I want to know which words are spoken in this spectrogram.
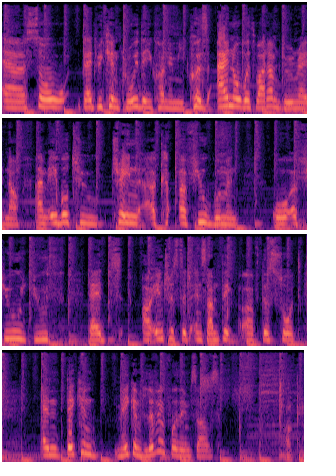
Uh, so that we can grow the economy. Because I know with what I'm doing right now, I'm able to train a, a few women or a few youth that are interested in something of this sort, and they can make a living for themselves. okay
